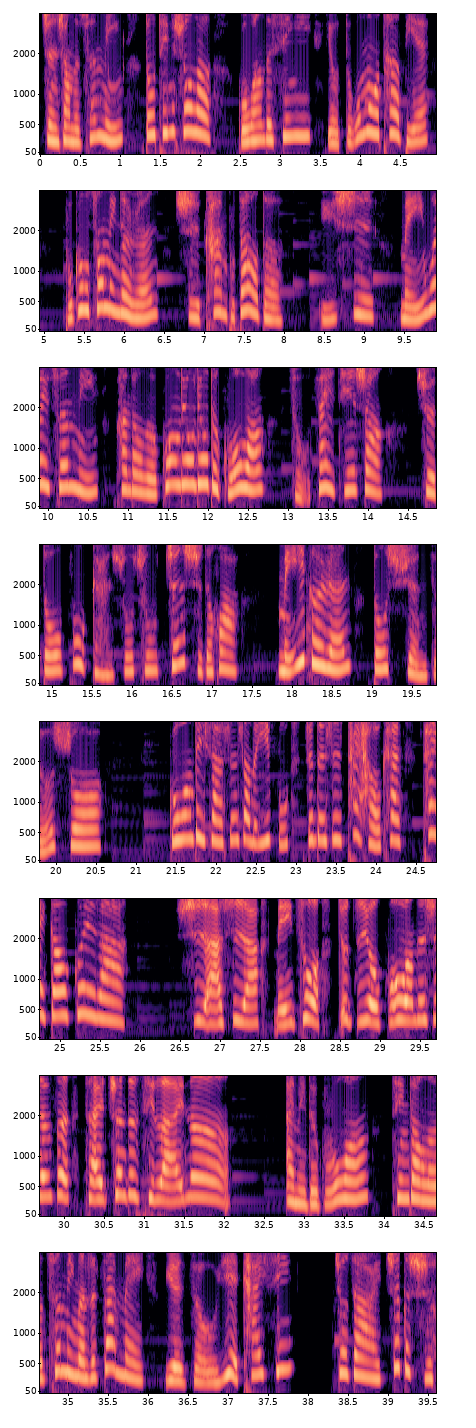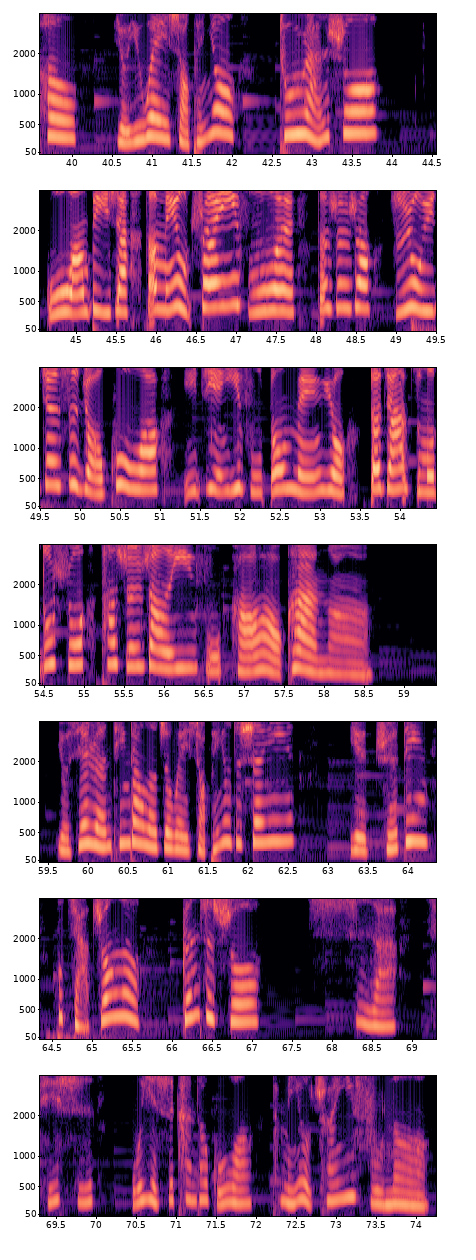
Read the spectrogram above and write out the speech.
镇上的村民都听说了国王的新衣有多么特别，不够聪明的人是看不到的。于是，每一位村民看到了光溜溜的国王走在街上，却都不敢说出真实的话。每一个人都选择说：“国王陛下身上的衣服真的是太好看、太高贵啦！”是啊，是啊，没错，就只有国王的身份才撑得起来呢。爱美的国王听到了村民们的赞美，越走越开心。就在这个时候，有一位小朋友突然说：“国王陛下，他没有穿衣服诶，他身上只有一件四角裤啊，一件衣服都没有。”大家怎么都说他身上的衣服好好看呢？有些人听到了这位小朋友的声音，也决定不假装了，跟着说：“是啊，其实我也是看到国王他没有穿衣服呢。”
